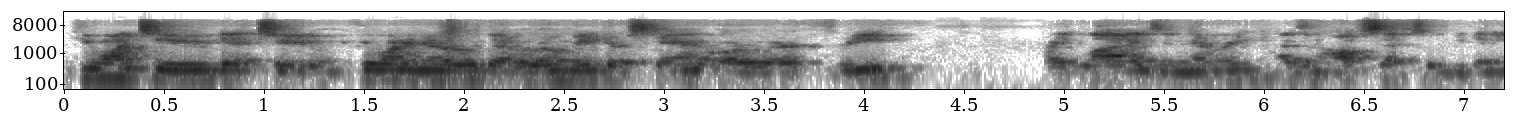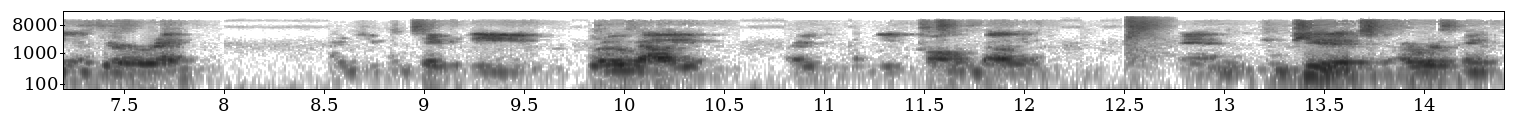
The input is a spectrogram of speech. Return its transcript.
If you want to get to, if you want to know the row major scan or where three right, lies in memory as an offset to the beginning of your array, you can take the row value, right, and the column value, and compute it arithmetic,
